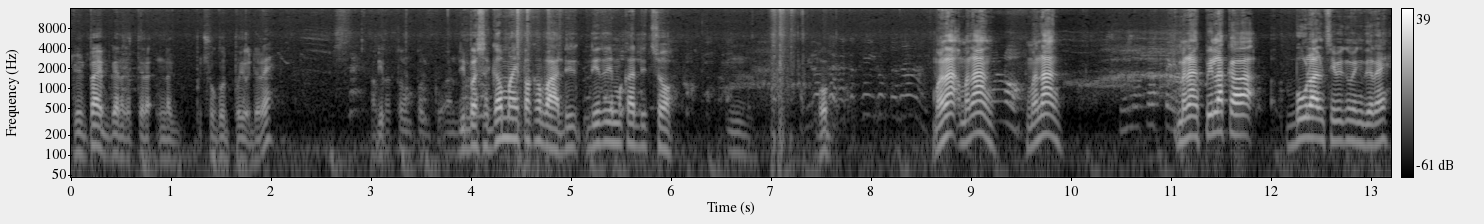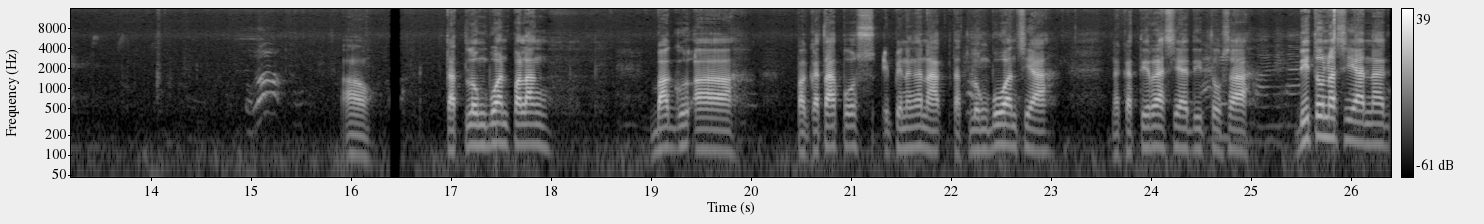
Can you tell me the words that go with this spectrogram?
Grade 5 ka nakatira, nagsugod puyo dire? Di, di ba sa gamay pa ka ba? Di, di rin makaditso. Op. Mana, manang, manang. Manang, pila ka bulan si Wingwing dire? Aw. Tatlong buwan pa lang bago ah pagkatapos ipinanganak, tatlong buwan siya nakatira siya dito sa dito na siya nag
